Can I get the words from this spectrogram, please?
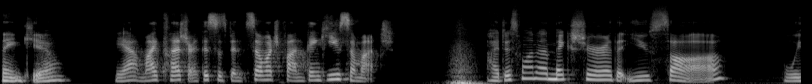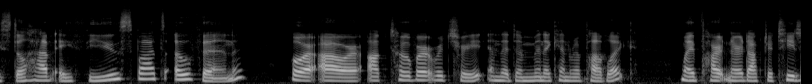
Thank you. Yeah, my pleasure. This has been so much fun. Thank you so much. I just want to make sure that you saw we still have a few spots open for our October retreat in the Dominican Republic. My partner, Dr. TJ,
